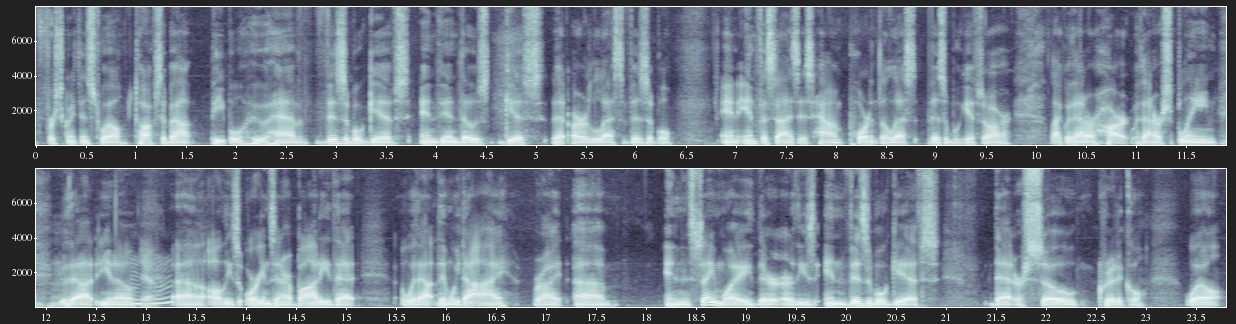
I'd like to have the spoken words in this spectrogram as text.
First Corinthians 12 talks about people who have visible gifts, and then those gifts that are less visible, and emphasizes how important the less visible gifts are. Like without our heart, without our spleen, without you know Yeah. uh, all these organs in our body that without them we die, right? Um, in the same way, there are these invisible gifts that are so critical. Well,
